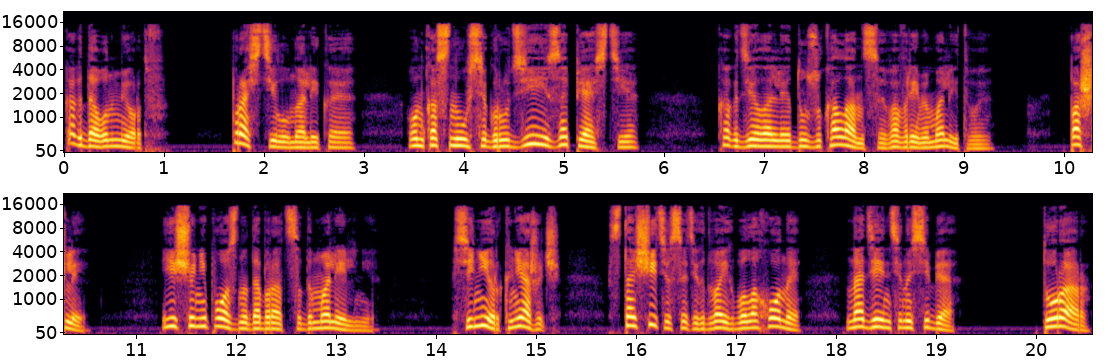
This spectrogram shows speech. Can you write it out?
когда он мертв. Прости, луналикая. Он коснулся груди и запястья, как делали дузукаланцы во время молитвы. Пошли. Еще не поздно добраться до молельни. Синир, княжич, стащите с этих двоих балахоны, наденьте на себя. Турар.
